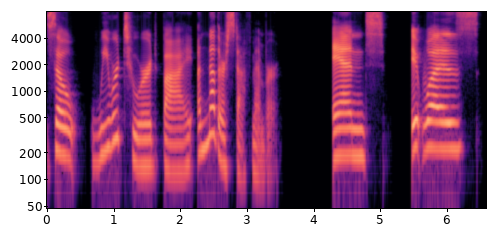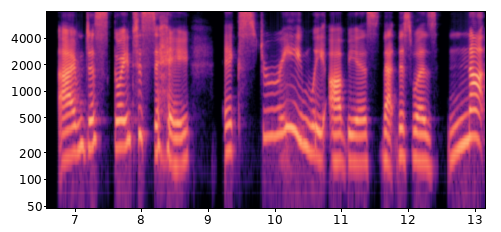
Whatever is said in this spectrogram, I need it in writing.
So we were toured by another staff member. And it was I'm just going to say extremely obvious that this was not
